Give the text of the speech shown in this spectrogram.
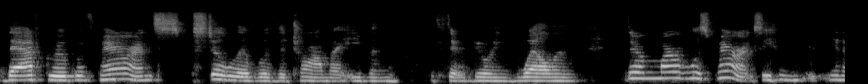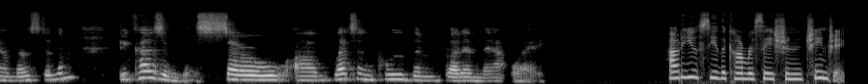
that group of parents still live with the trauma, even if they're doing well and they're marvelous parents, even, you know, most of them because of this. So um, let's include them, but in that way. How do you see the conversation changing?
